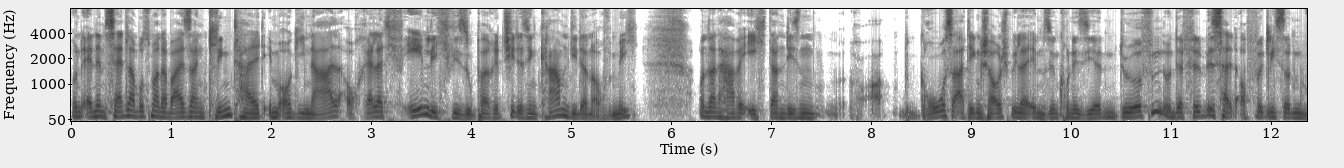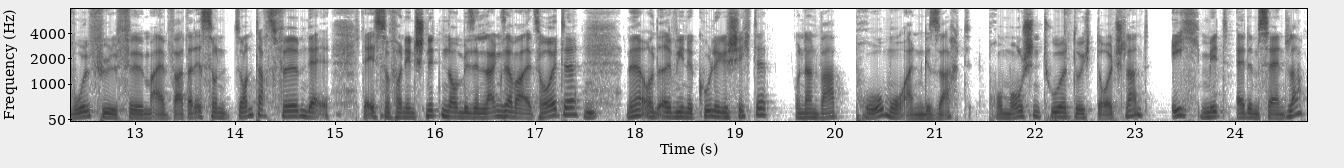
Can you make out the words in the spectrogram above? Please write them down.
Und Adam Sandler, muss man dabei sagen, klingt halt im Original auch relativ ähnlich wie Super Richie, deswegen kamen die dann auf mich. Und dann habe ich dann diesen großartigen Schauspieler eben synchronisieren dürfen. Und der Film ist halt auch wirklich so ein Wohlfühlfilm einfach. Das ist so ein Sonntagsfilm, der, der ist so von den Schnitten noch ein bisschen langsamer als heute. Mhm. Ne? Und irgendwie eine coole Geschichte. Und dann war Promo angesagt, Promotion Tour durch Deutschland. Ich mit Adam Sandler.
